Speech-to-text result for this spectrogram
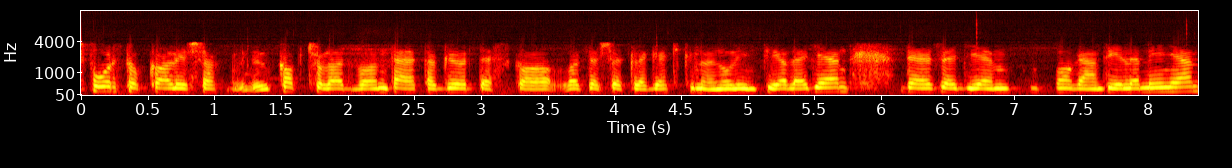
sportokkal és a kapcsolatban, tehát a gördeszka az esetleg egy külön olimpia legyen, de ez egy ilyen magánvéleményem.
